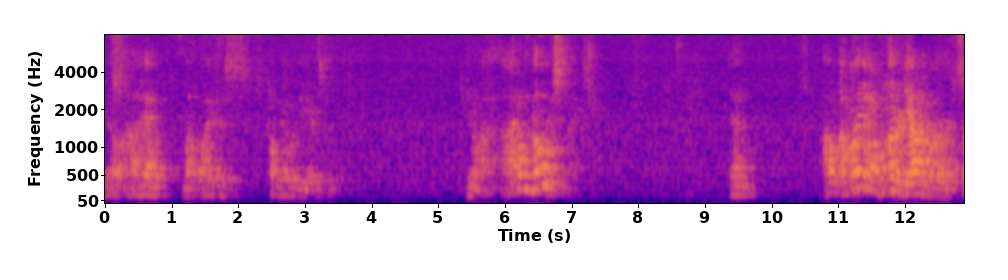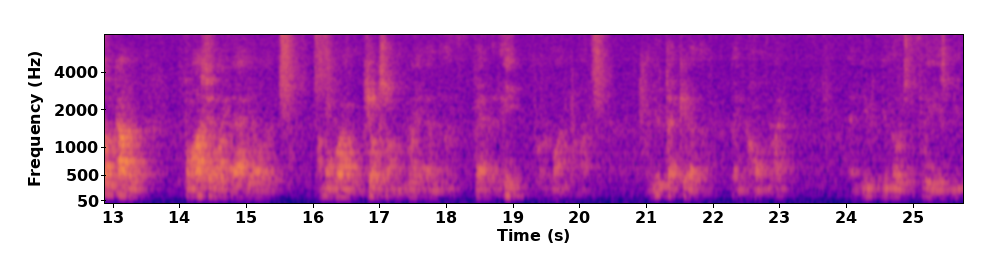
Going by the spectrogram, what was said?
You know, I have, my wife has taught me over the years that, you know, I, I don't notice things. And I'll, I'll blame it on hunter-gatherer or some kind of philosophy like that, you know, that I'm gonna go out and kill something and bring it into the family to eat for a month. And you take care of the thing at home, right? And you, you notice the fleas, and you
